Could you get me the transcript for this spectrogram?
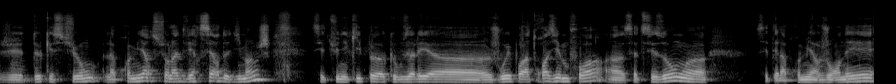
J'ai deux questions. La première sur l'adversaire de dimanche. C'est une équipe euh, que vous allez euh, jouer pour la troisième fois euh, cette saison. C'était la première journée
